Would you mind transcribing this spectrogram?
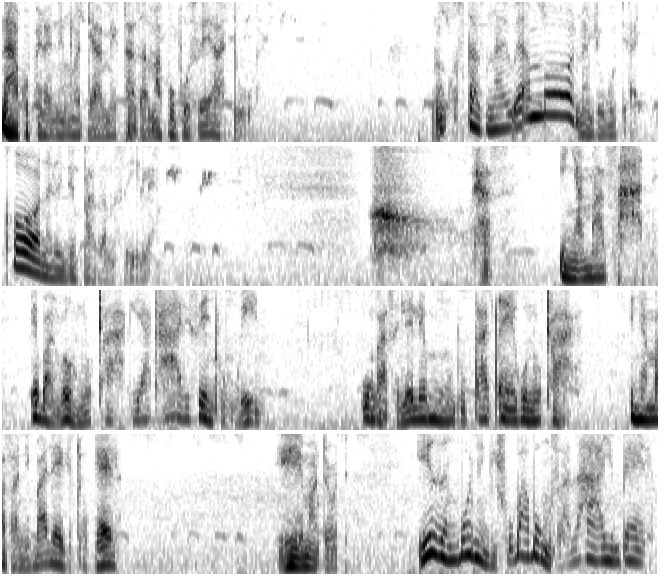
Nakho phela nencwadi yami echaza amaphupho seyaduka. Nonkosikazi naye uyambona nje ukuthi ayikhona lento emphazamisile. Yazi inyamazane ebanjwe unoxhaka iyakhala isenhlungwini. Ungazelele umuntu uqaqeke unoxhaka. Inyamazane ibaleke xogela. Hey madoda. Ize ngibone ngisho ubaba ongizalayo impela.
